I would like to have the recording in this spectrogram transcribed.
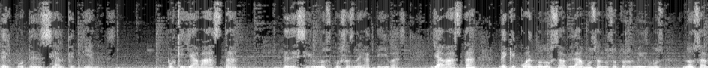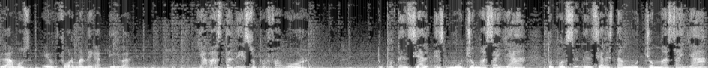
del potencial que tienes. Porque ya basta de decirnos cosas negativas. Ya basta de que cuando nos hablamos a nosotros mismos, nos hablamos en forma negativa. Ya basta de eso, por favor. Tu potencial es mucho más allá. Tu potencial está mucho más allá.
